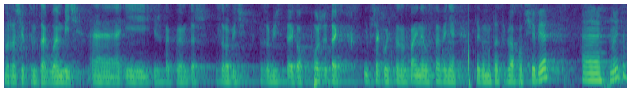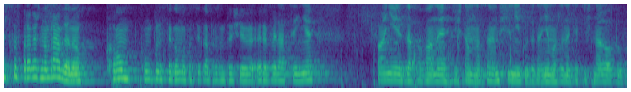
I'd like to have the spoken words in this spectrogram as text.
można się w tym zagłębić e, i, i, że tak powiem, też zrobić, zrobić z tego pożytek i przekuć to na fajne ustawienie tego motocykla pod siebie. E, no i to wszystko sprawia, że naprawdę, no, kom, kumpel z tego motocykla prezentuje się rewelacyjnie. Fajnie jest zachowany gdzieś tam na samym silniku, tutaj nie ma żadnych jakichś nalotów,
